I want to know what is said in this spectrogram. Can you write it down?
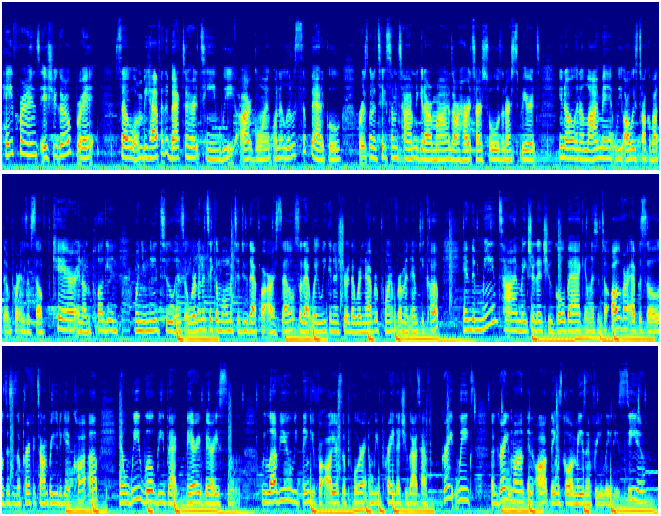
Hey friends, it's your girl Britt. So, on behalf of the Back 2 Her team, we are going on a little sabbatical. We're just going to take some time to get our minds, our hearts, our souls, and our spirits, you know, in alignment. We always talk about the importance of self care and unplugging when you need to. And so, we're going to take a moment to do that for ourselves so that way we can ensure that we're never pouring from an empty cup. In the meantime, make sure that you go back and listen to all of our episodes. This is a perfect time for you to get caught up, and we will be back very, very soon. We love you. We thank you for all your support, and we pray that you guys have great weeks, a great month, and all things go amazing for you, ladies. See you.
